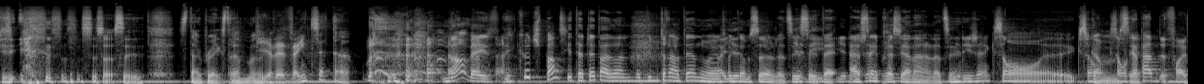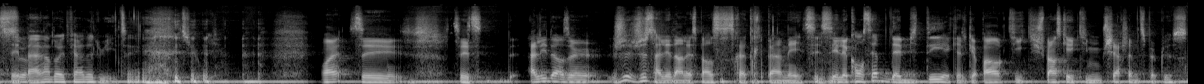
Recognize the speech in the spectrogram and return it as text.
C'est ça, c'est c'était un peu extrême. Il avait 27 ans. non, mais écoute, je pense qu'il était peut-être dans le début de trentaine ou un Ah, truc a- comme ça. C'était assez impressionnant. Là, tu Il y a des gens qui sont, euh, qui sont, Comme qui sont ses- capables de faire Ses ça. parents doivent être fiers de lui. Ouais, c'est. Aller dans un. Juste, juste aller dans l'espace, ce serait trippant, mais c'est c'est le concept d'habiter à quelque part qui, qui, je pense, que- qui me cherche un petit peu plus.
